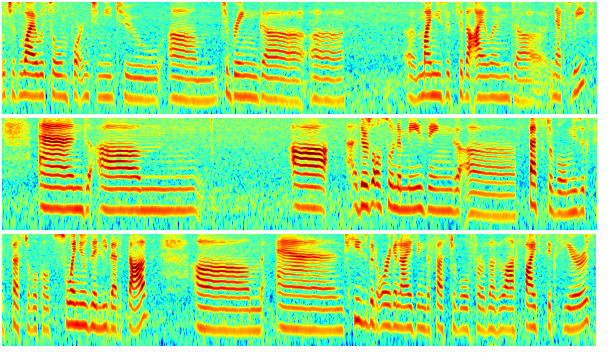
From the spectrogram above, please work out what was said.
which is why it was so important to me to um, to bring uh, uh, uh, my music to the island next week, and. Um, there's also an amazing festival, music f- festival called Sueños de Libertad, um, and he's been organizing the festival for the last five, six years.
